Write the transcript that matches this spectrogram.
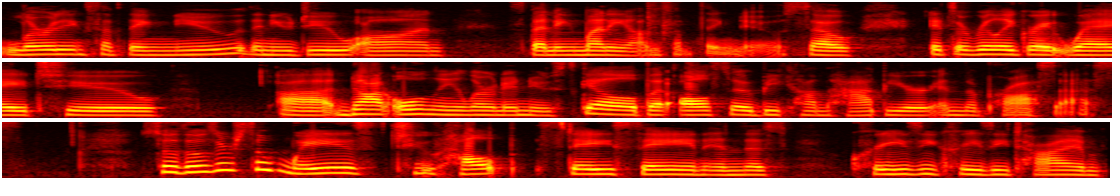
learning something new than you do on spending money on something new. So it's a really great way to uh, not only learn a new skill, but also become happier in the process. So, those are some ways to help stay sane in this crazy, crazy time.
